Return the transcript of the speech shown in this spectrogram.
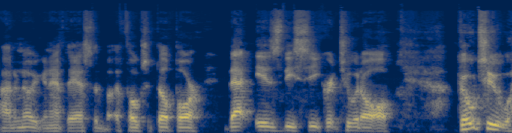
I don't know. You're going to have to ask the folks at Built Bar. That is the secret to it all. Go to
